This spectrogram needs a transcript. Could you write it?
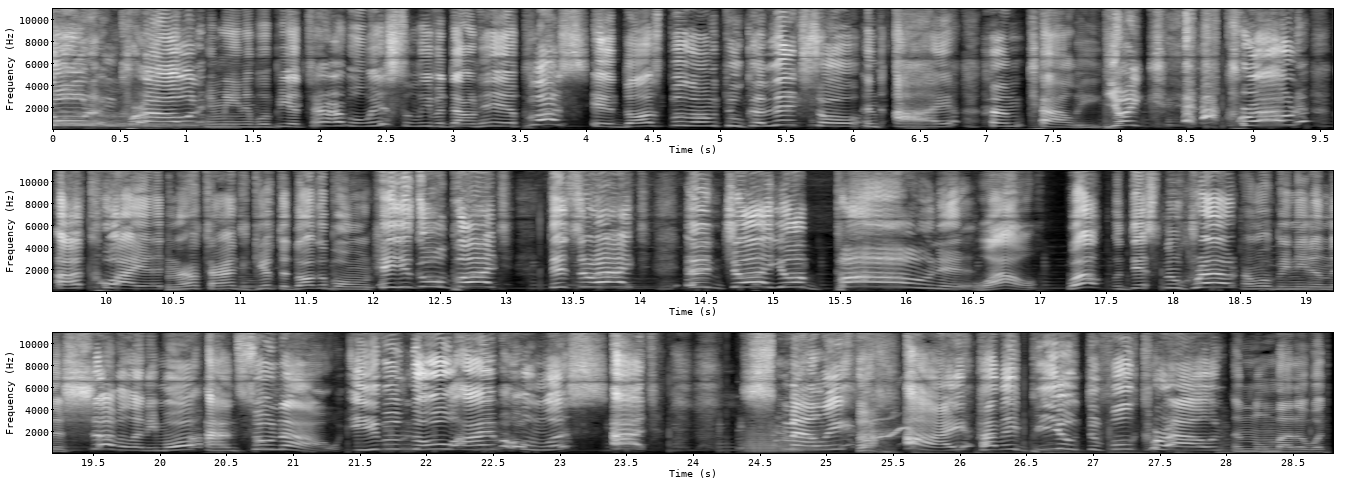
golden crown? I mean, it would be a terrible waste to leave it down here. Plus, it does belong to Calixo, and I am Callie. Yoink! crown acquired. Now time to give the dog a bone. Here you go, bud. That's right. Enjoy your bone. Wow. Well, with this new crown, I won't be needing this shovel anymore. And so now, even though I'm homeless and smelly, I have a beautiful crown. And no matter what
